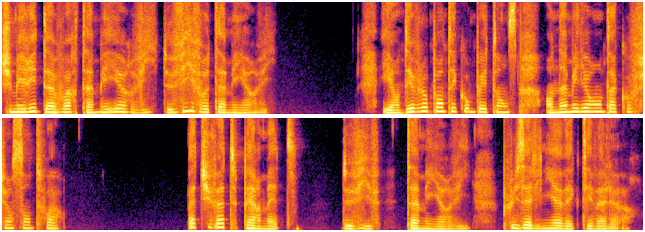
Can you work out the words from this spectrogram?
Tu mérites d'avoir ta meilleure vie, de vivre ta meilleure vie. Et en développant tes compétences, en améliorant ta confiance en toi, bah, tu vas te permettre de vivre ta meilleure vie, plus alignée avec tes valeurs.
